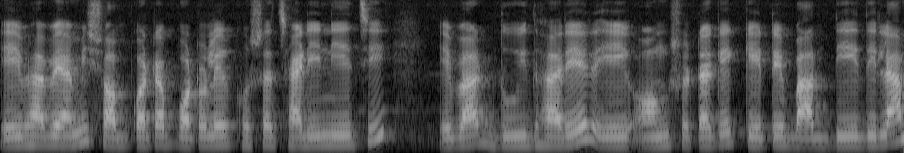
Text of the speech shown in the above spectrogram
এইভাবে আমি সব কটা পটলের খোসা ছাড়িয়ে নিয়েছি। এবার দুই ধারের এই অংশটাকে কেটে বাদ দিয়ে দিলাম।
